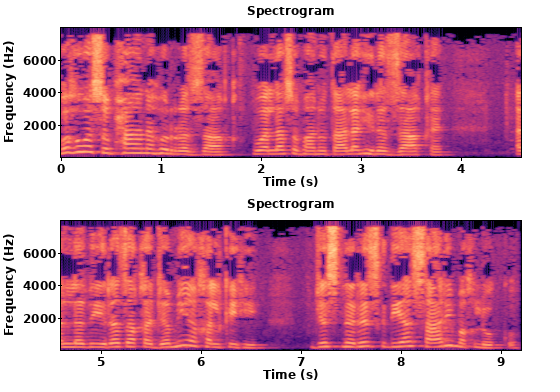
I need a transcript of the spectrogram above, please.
وہ سبحانہ الرزاق وہ اللہ سبحانہ تعالیٰ ہی رزاق ہے الذي رزق جميع خلقه جس نے رزق دیا ساری مخلوق کو،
